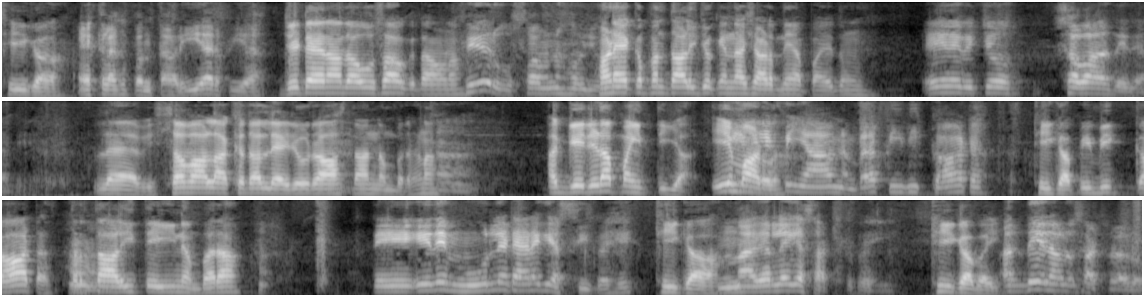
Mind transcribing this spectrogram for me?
ਠੀਕ ਆ। 1 ਲੱਖ 45000 ਰੁਪਿਆ ਜੇ ਟਾਇਰਾਂ ਦਾ ਉਸ ਹਿਸਾਬ ਕਿਤਾਬ ਹੁਣ। ਫੇਰ ਉਸ ਹਿਸਾਬ ਨਾਲ ਹੋ ਜੂ। ਹੁਣ 145 ਚੋਂ ਕਿੰਨਾ ਛੱਡਦੇ ਆਪਾਂ ਇਹ ਤੋਂ ਇਹਦੇ ਵਿੱਚੋਂ ਸਵਾ ਦੇ ਦਿਆਂਗੇ। ਲੈ ਵੀ ਸਵਾ ਲੱਖ ਦਾ ਲੈ ਜਾਓ ਰਾਸਤਾ ਨੰਬਰ ਹਨਾ? ਹਾਂ। ਅੱਗੇ ਜਿਹੜਾ 35 ਆ ਇਹ ਮਾਡਲ। ਪੰਜਾਬ ਨੰਬਰ ਆ ਪੀਵੀ 61 ਠੀਕ ਆ ਪੀਬੀ 61 43 23 ਨੰਬਰ ਆ। ਤੇ ਇਹਦੇ ਮੂਰਲੇ ਟਾਇਰ ਹੈਗੇ 80 ਪੈਸੇ ਠੀਕ ਆ। ਮਗਰ ਲੈ ਗਿਆ 60 ਰੁਪਏ ਠੀਕ ਆ ਬਾਈ। ਅੱਧੇ ਲਾ ਲਓ 60 ਲਾ ਲਓ।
